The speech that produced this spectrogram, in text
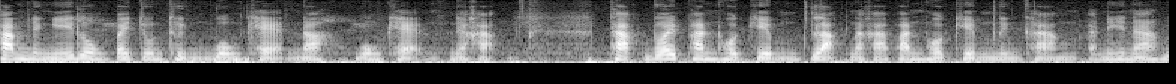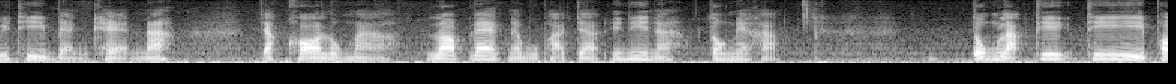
ทำอย่างนี้ลงไปจนถึงวงแขนเนาะวงแขนเนี่ยค่ะ ถักด้วยพันหัวเข็มหลักนะคะ พันหัวเข็มหนึ่งครั้ง อันนี้นะ วิธีแบ่งแขนนะ จากคอลงมารอบแรกเนี่ยบุพาจะอ้นี่นะ ตรงเนี้ยค่ะ ตรงหลักที่ที่พอ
